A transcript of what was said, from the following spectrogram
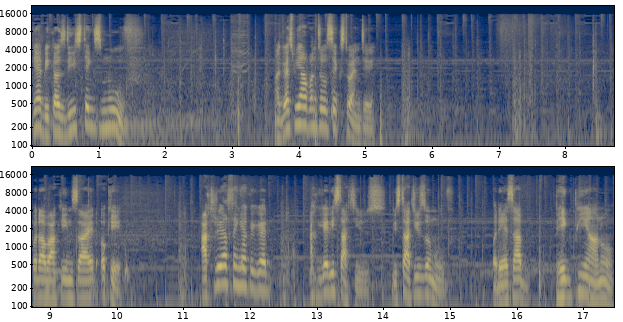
Yeah, because these things move. I guess we have until 620. Put our back inside. Okay. Actually, I think I could get... I could get the statues. The statues don't move. But there's a big piano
